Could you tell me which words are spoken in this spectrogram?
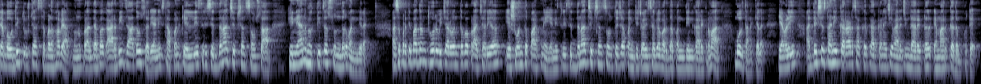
त्या बौद्धिकदृष्ट्या सबळ व्हाव्यात म्हणून प्राध्यापक आर बी जाधव सर यांनी स्थापन केलेली श्री सिद्धनाथ शिक्षण संस्था ही ज्ञानभक्तीचं सुंदर मंदिर आहे. असं प्रतिपादन थोर विचारवंत व प्राचार्य यशवंत पाटणे यांनी श्री सिद्धनाथ शिक्षण संस्थेच्या पंचेचाळीसाव्या वर्धापन दिन कार्यक्रमात बोलताना केलं यावेळी अध्यक्षस्थानी कराड साखर कारखान्याचे managing director M R Kadam होते.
